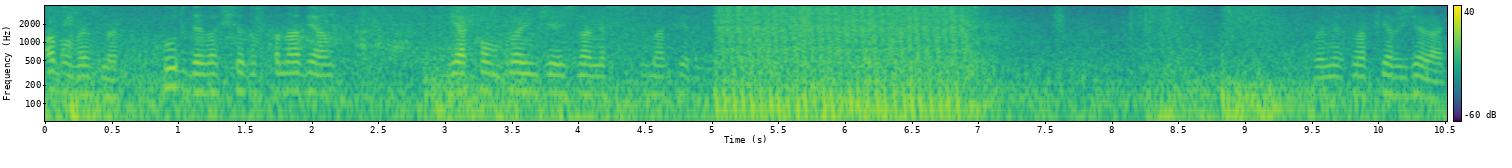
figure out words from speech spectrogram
albo wezmę. Kurde, zaś się zastanawiam, jaką broń wziąć zamiast napierdzielać. Zamiast napierdzielać.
